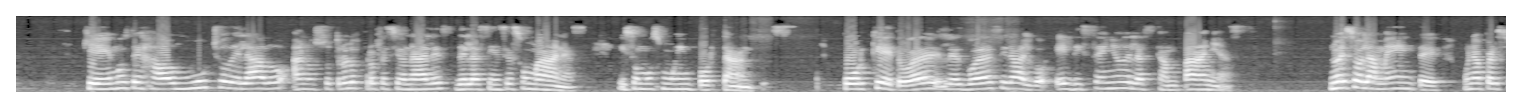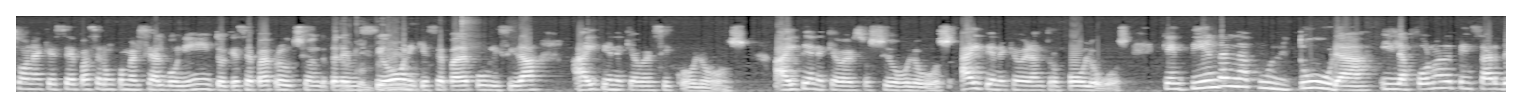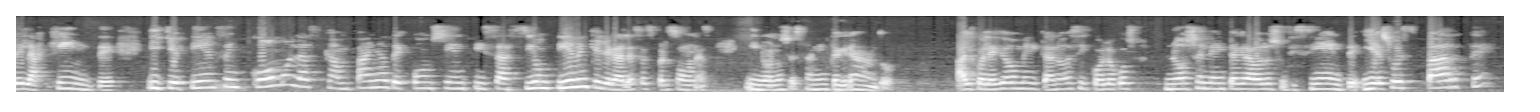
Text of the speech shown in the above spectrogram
que hemos dejado mucho de lado a nosotros los profesionales de las ciencias humanas y somos muy importantes. ¿Por qué? les voy a decir algo, el diseño de las campañas no es solamente una persona que sepa hacer un comercial bonito, que sepa de producción de televisión y que sepa de publicidad, ahí tiene que haber psicólogos ahí tiene que haber sociólogos, ahí tiene que haber antropólogos, que entiendan la cultura y la forma de pensar de la gente y que piensen cómo las campañas de concientización tienen que llegar a esas personas y no nos están integrando. Al Colegio Dominicano de Psicólogos no se le ha integrado lo suficiente y eso es parte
